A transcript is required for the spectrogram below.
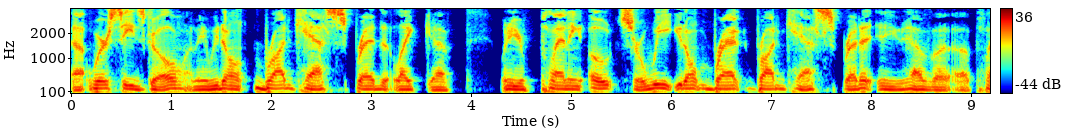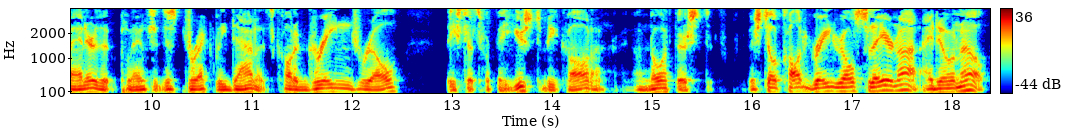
uh, where seeds go. I mean, we don't broadcast spread like uh, when you're planting oats or wheat. You don't broadcast spread it. You have a, a, planter that plants it just directly down. It's called a grain drill. At least that's what they used to be called. I, I don't know what they're st- they're still called grain drills today or not. I don't know,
